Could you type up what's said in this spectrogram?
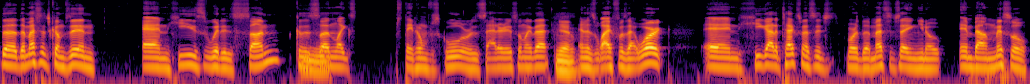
the the message comes in, and he's with his son because his son like stayed home from school or it was Saturday or something like that. Yeah. and his wife was at work, and he got a text message or the message saying, you know, inbound missile.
